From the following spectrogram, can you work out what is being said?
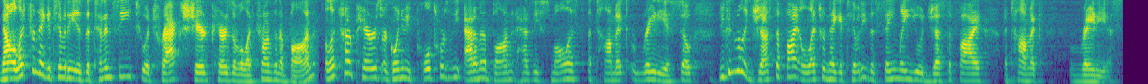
Now, electronegativity is the tendency to attract shared pairs of electrons in a bond. Electron pairs are going to be pulled towards the atom in a bond that has the smallest atomic radius. So you can really justify electronegativity the same way you would justify atomic radius.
